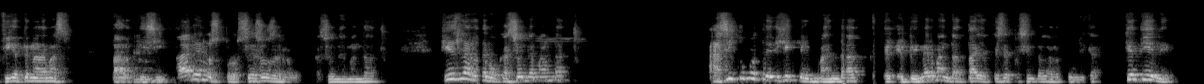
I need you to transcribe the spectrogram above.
Fíjate nada más. Participar en los procesos de revocación de mandato. ¿Qué es la revocación de mandato? Así como te dije que el, mandato, el primer mandatario, que es el presidente de la República, ¿qué tiene?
